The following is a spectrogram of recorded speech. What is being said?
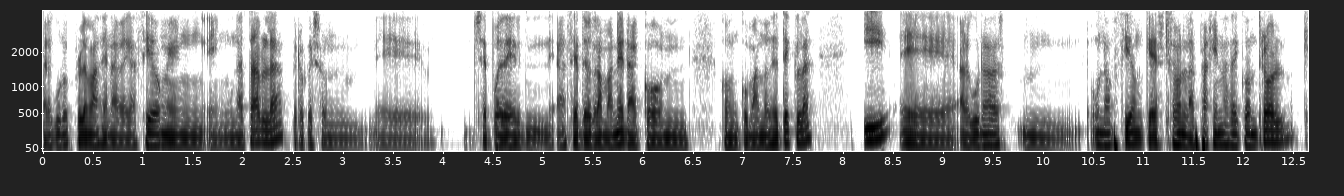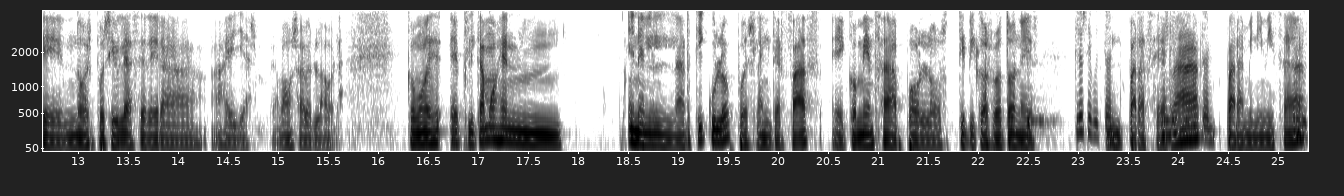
algunos problemas de navegación en, en una tabla, pero que son se pueden hacer de otra manera con, con comandos de teclas y eh, algunas mm, una opción que son las páginas de control que no es posible acceder a, a ellas. Vamos a verlo ahora. Como explicamos en, en el artículo, pues la interfaz eh, comienza por los típicos botones para cerrar, para minimizar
